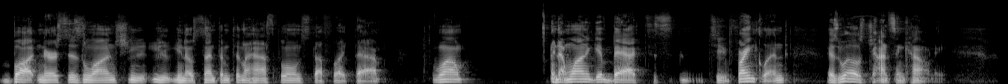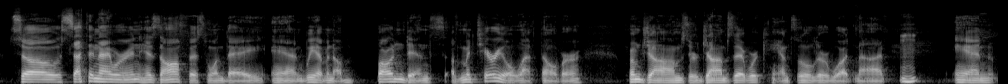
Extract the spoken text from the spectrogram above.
bought nurses lunch, you, you, you know, sent them to the hospital and stuff like that. Well, and I want to give back to, to Franklin as well as Johnson County. So Seth and I were in his office one day, and we have an abundance of material left over from jobs or jobs that were canceled or whatnot. Mm-hmm. And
